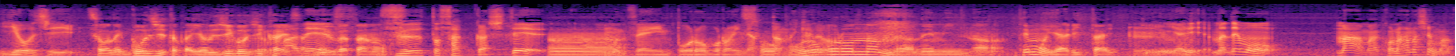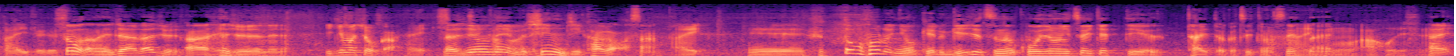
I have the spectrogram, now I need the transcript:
ー 4時。そうね5時とか4時5時解散夕方の。ずーっとサッカーして、うん。もう全員ボロボロになったんだけど。ボロボロになんだよねみんな。でもやりたいっていう、うんやりまあ、でもまあまあこの話はまたいずれですそうだね。じゃあラジオあ ラジオじゃない行きましょうか、はい。ラジオネーム新次香川さん。はい、えーフットボールにおける技術の向上についてっていうタイトルがついてますね。はい。もうアホですね、はい。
